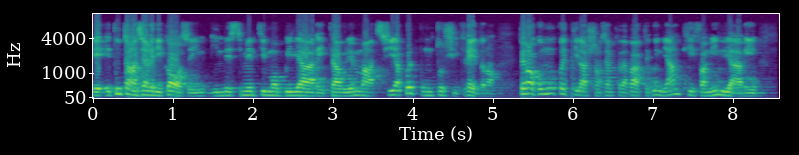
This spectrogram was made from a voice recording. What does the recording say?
e, e, tutta una serie di cose, investimenti immobiliari, cavoli e mazzi, a quel punto ci credono, però comunque ti lasciano sempre da parte, quindi anche i familiari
